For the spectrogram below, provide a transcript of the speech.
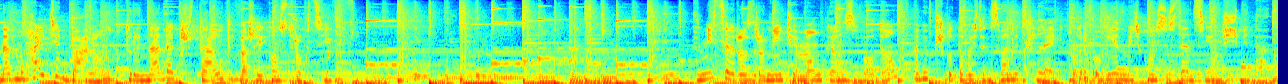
Nadmuchajcie balon, który nada kształt waszej konstrukcji. W misce rozdrobnijcie mąkę z wodą, aby przygotować tak zwany klej, który powinien mieć konsystencję śmietany.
